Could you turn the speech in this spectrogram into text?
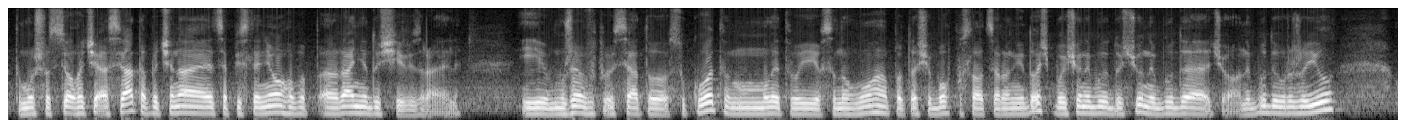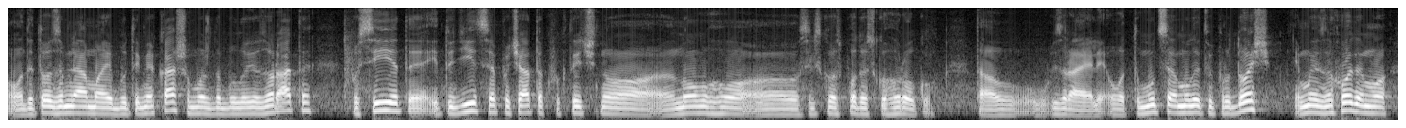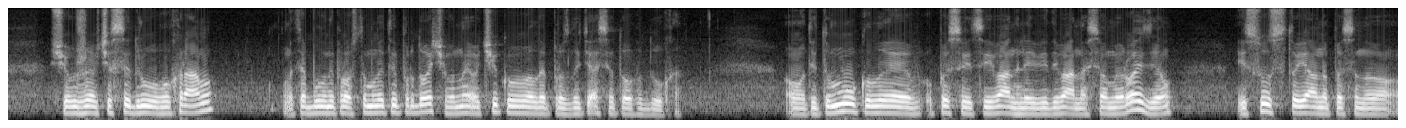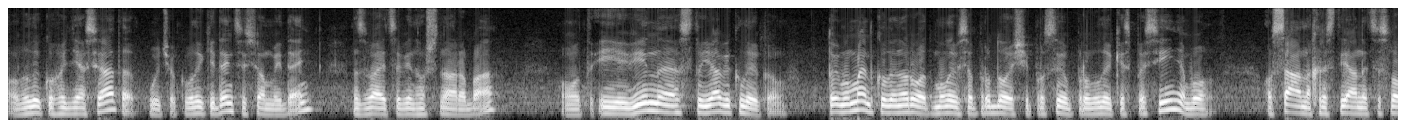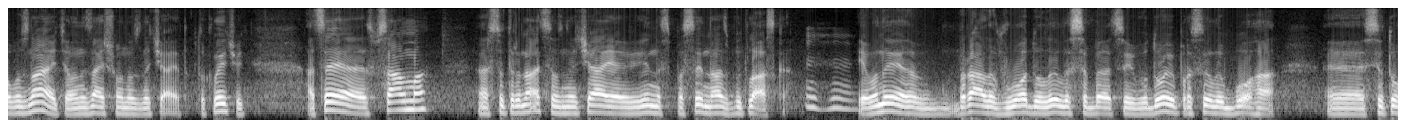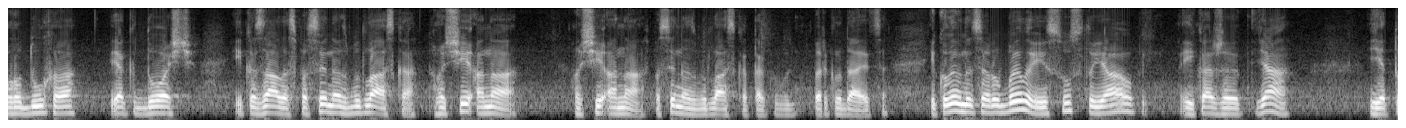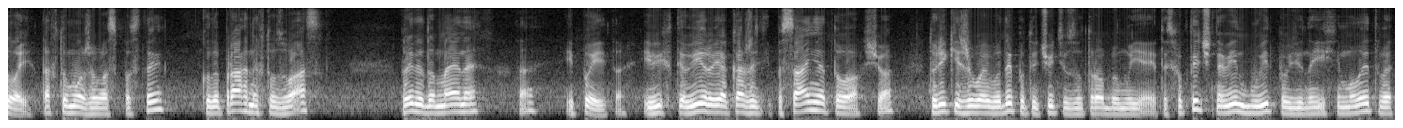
тому що з цього свята починається після нього ранні душі в Ізраїлі. І вже в свято Сукот молитва в синагога про те, що Бог послав це ранній дощ, бо якщо не буде дощу, не буде чого, не буде врожаю. От, і то земля має бути м'яка, щоб можна було її зорати, посіяти, і тоді це початок фактично нового е, сільськогосподарського року та в Ізраїлі. От, тому це молитви про дощ. І ми знаходимо, що вже в часи другого храму це були не просто молитви про дощ, вони очікували про злиття Святого Духа. От, і тому, коли описується Євангеліє від Івана, 7 розділ, Ісус стояв, написано Великого Дня свята, кучок. Великий день це сьомий день, називається він Гошна раба. От, і він е, стояв і кликав. Той момент, коли народ молився про дощ і просив про велике спасіння, бо осана християни це слово знають, але не знають, що воно означає. Тобто кличуть. А це псалма е, 113 означає Він спаси нас, будь ласка. І вони брали воду, лили себе цією водою, просили Бога е, Святого Духа, як дощ, і казали: Спаси нас, будь ласка, гощі Ана, гощі Ана, спаси нас, будь ласка, так перекладається. І коли вони це робили, Ісус стояв і каже: Я є той, та, хто може вас спасти, коли прагне хто з вас, прийде до мене та, і пий. Та. І хто вірує, як кажуть Писання, то що? То ріки живої води потечуть із утроби моєї. Тобто, фактично, він був відповіддю на їхні молитви.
